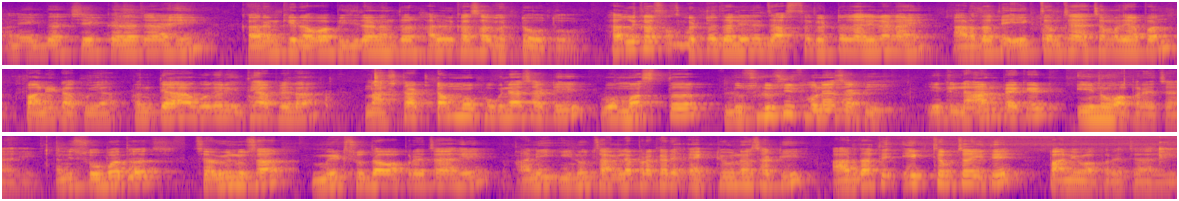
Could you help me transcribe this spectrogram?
आणि एकदा चेक करायचं आहे. कारण की रवा भिजल्यानंतर हलकासा घट्ट होतो. हलकासाच घट्ट झालेला जास्त घट्ट झालेला नाही. अर्धा ते एक चमचा ह्याच्यामध्ये आपण पाणी टाकूया. पण त्या अगोदर इथे आपल्याला नाश्ता टम्म फुगण्यासाठी व मस्त लुसलुसीत होण्यासाठी एक लहान पॅकेट इनो वापरायचं आहे. आणि सोबतच चवीनुसार मीठ सुद्धा वापरायचं आहे. आणि इनो चांगल्या प्रकारे ऍक्टिव्ह होण्यासाठी अर्धा ते एक चमचा इथे पाणी वापरायचं आहे.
